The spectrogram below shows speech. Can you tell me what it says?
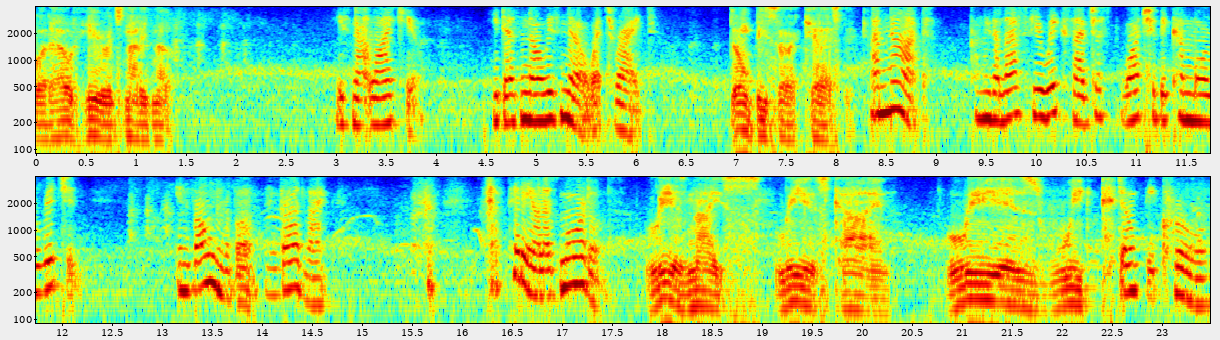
But out here, it's not enough. He's not like you. He doesn't always know what's right. Don't be sarcastic. I'm not. Only the last few weeks I've just watched you become more rigid, invulnerable, and godlike. Have pity on us mortals. Lee is nice. Lee is kind. Lee is weak. Don't be cruel.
